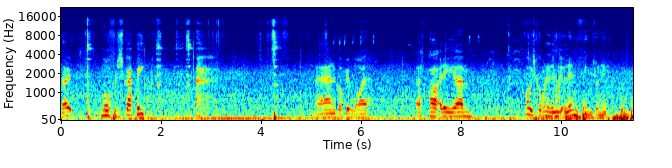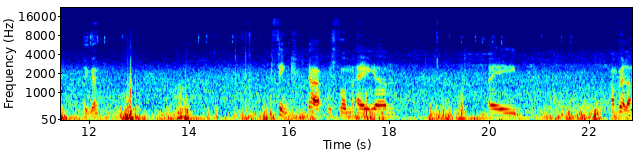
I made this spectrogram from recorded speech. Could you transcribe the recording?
So more for the scrappy. And I've got a bit of wire. That's part of the um oh it's got one of them little end things on it. There you go. I think that was from a um a umbrella.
